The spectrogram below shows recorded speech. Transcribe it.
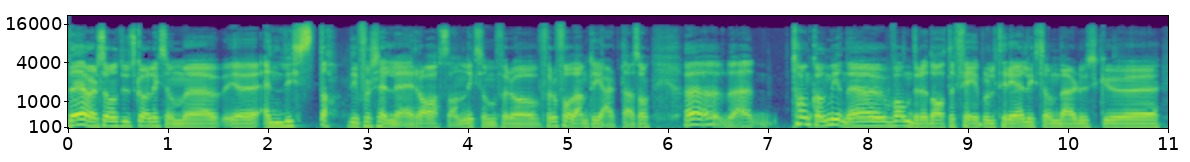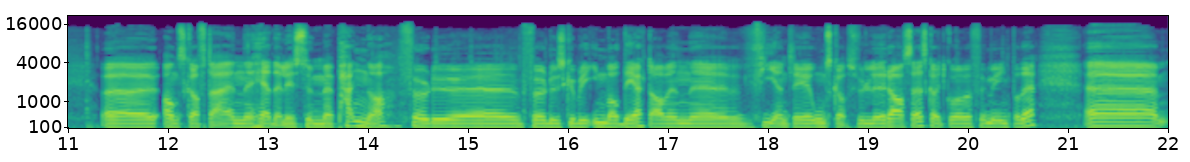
det- er vel sånn at du skal liksom uh, enliste da, de forskjellige rasene liksom, for, å, for å få dem til å hjelpe deg. Sånn. Eh, tankene mine vandrer da til Fable 3, liksom, der du skulle uh, anskaffe deg en hederlig sum med penger før du, uh, før du skulle bli invadert av en uh, fiendtlig, ondskapsfull rase. Jeg skal ikke gå for mye inn på det. Uh,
